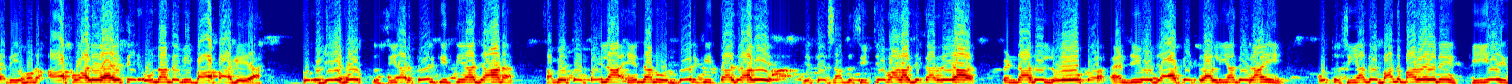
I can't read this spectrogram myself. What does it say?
ਕਦੀ ਹੁਣ ਆਪ ਵਾਲੇ ਆਏ ਤੇ ਉਹਨਾਂ ਦੇ ਵੀ ਬਾਪ ਆ ਗਏ ਆ। ਸੋ ਇਹੋ ਤੁਸੀਆਂ ਰਿਪੇਅਰ ਕੀਤੀਆਂ ਜਾਣ ਸਮੇਂ ਤੋਂ ਪਹਿਲਾਂ ਇਹਨਾਂ ਨੂੰ ਰਿਪੇਅਰ ਕੀਤਾ ਜਾਵੇ, ਜਿੱਥੇ ਸੰਤ ਸੀਚੇਵਾਲ ਅੱਜ ਕਰ ਰਿਹਾ, ਪਿੰਡਾਂ ਦੇ ਲੋਕ ਐਨਜੀਓ ਜਾ ਕੇ ਟਰਾਲੀਆਂ ਦੇ ਰਾਹੀਂ, ਉਹ ਤੁਸੀਆਂ ਦੇ ਬੰਨ ਬਣ ਰਹੇ ਨੇ। ਕੀ ਇਹ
